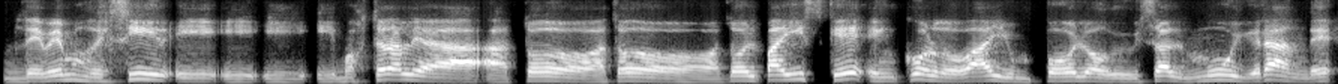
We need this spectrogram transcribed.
debemos decir y, mostrarle a, todo, a, todo, a todo el país que en Córdoba hay un polo audiovisual muy grande,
